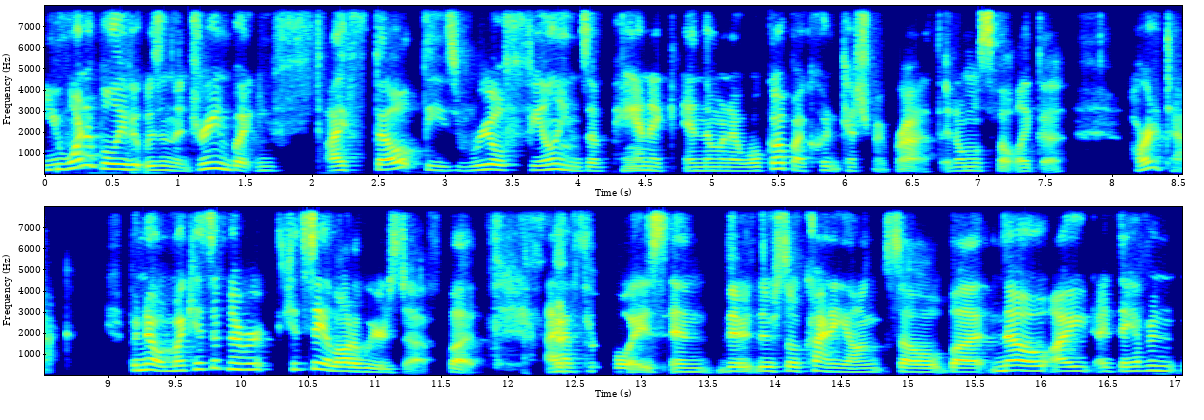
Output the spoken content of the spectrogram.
you want to believe it was in the dream but you i felt these real feelings of panic and then when i woke up i couldn't catch my breath it almost felt like a heart attack. But no, my kids have never kids say a lot of weird stuff, but I have three boys and they're they're still kind of young. So, but no, I, I they haven't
